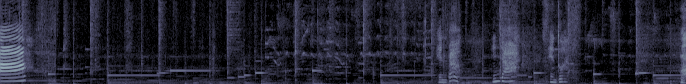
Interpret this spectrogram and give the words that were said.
นะ เห็นป่ะลินจ๋าเห็นตัวอะไรว้า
